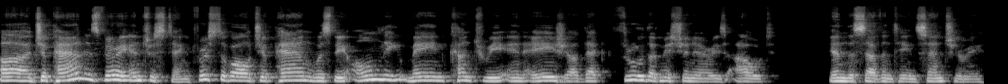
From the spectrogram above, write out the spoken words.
Uh, Japan is very interesting. First of all, Japan was the only main country in Asia that threw the missionaries out in the 17th century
